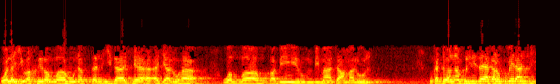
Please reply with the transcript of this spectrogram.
ولن يؤخر الله نفسا إذا جاء أجلها والله خبير بما تعملون mukadde wange mpuliriza ayagala okubeera nti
